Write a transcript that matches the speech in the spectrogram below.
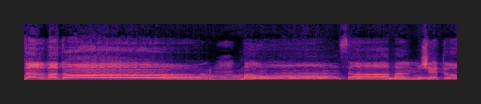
Salvador, mas a manjedoura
